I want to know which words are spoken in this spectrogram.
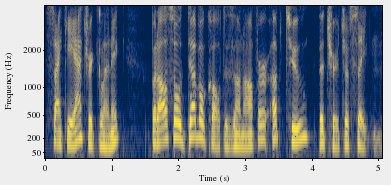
psychiatric clinic, but also devil cult is on offer, up to the Church of Satan.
